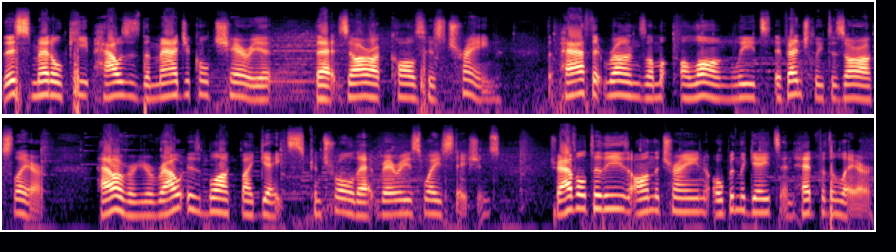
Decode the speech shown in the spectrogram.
This metal keep houses the magical chariot that Zarok calls his train. The path it runs along leads eventually to Zarok's lair. However, your route is blocked by gates, controlled at various way stations. Travel to these on the train, open the gates, and head for the lair.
